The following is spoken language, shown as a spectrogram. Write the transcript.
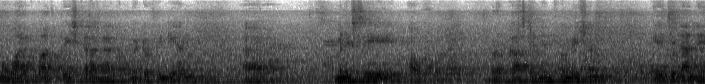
ਮੁਬਾਰਕਬਾਦ ਪੇਸ਼ ਕਰਾਂਗਾ ਗਵਰਨਮੈਂਟ ਆਫ ਇੰਡੀਆ ਨੂੰ। Ministry of broadcast and information ਕਿ ਜਿਨ੍ਹਾਂ ਨੇ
